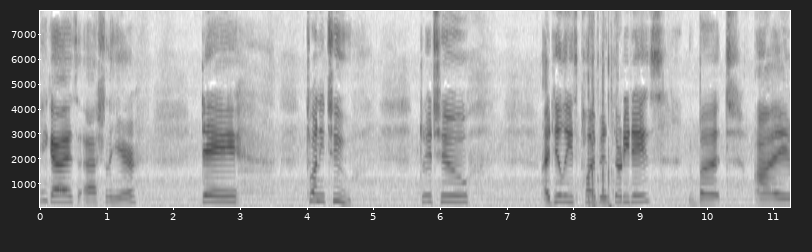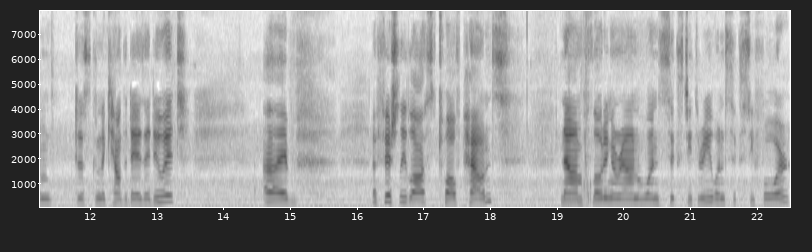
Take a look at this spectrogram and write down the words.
Hey guys, Ashley here. Day 22. 22. Ideally, it's probably been 30 days, but I'm just to count the days I do it. I've officially lost 12 pounds. Now I'm floating around 163, 164.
